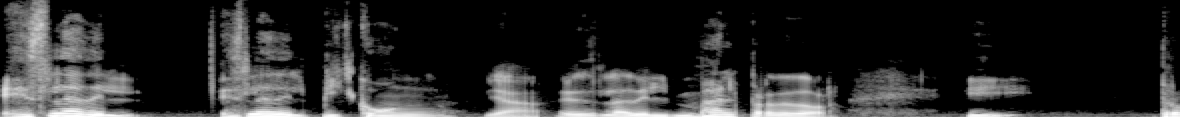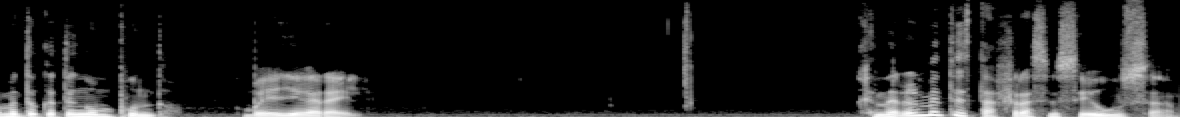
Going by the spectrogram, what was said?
Es la del es la del picón, ya, es la del mal perdedor. Y prometo que tengo un punto, voy a llegar a él. Generalmente esta frase se usa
